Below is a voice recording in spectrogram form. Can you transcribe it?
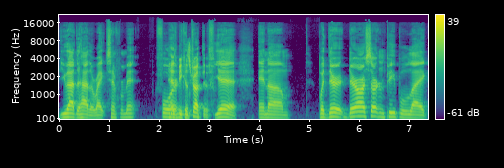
you have to have the right temperament It for has to be constructive. Yeah. And um but there there are certain people like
